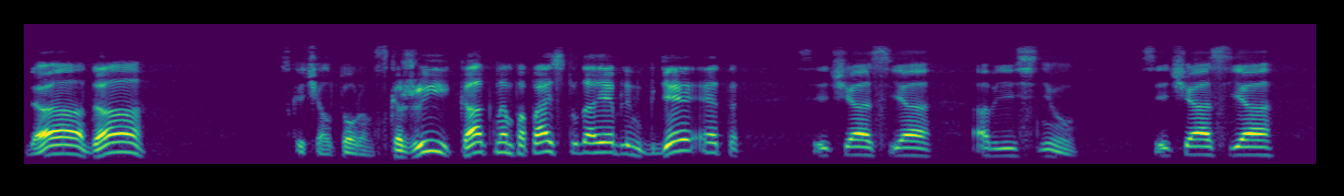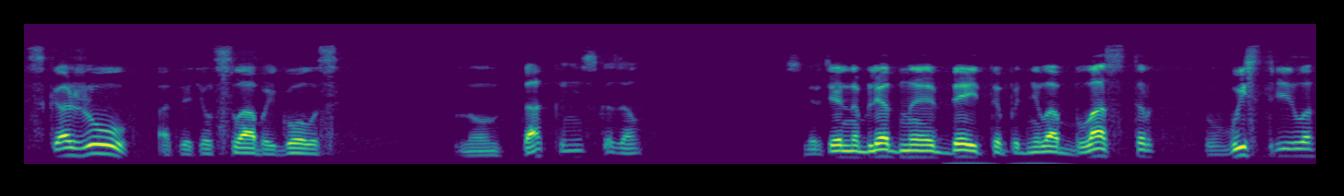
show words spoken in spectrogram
Да, да, скричал Торрен. Скажи, как нам попасть туда, Эблин? Где это? Сейчас я объясню. Сейчас я скажу, ответил слабый голос. Но он так и не сказал. Смертельно бледная Бейта подняла бластер, выстрелила.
